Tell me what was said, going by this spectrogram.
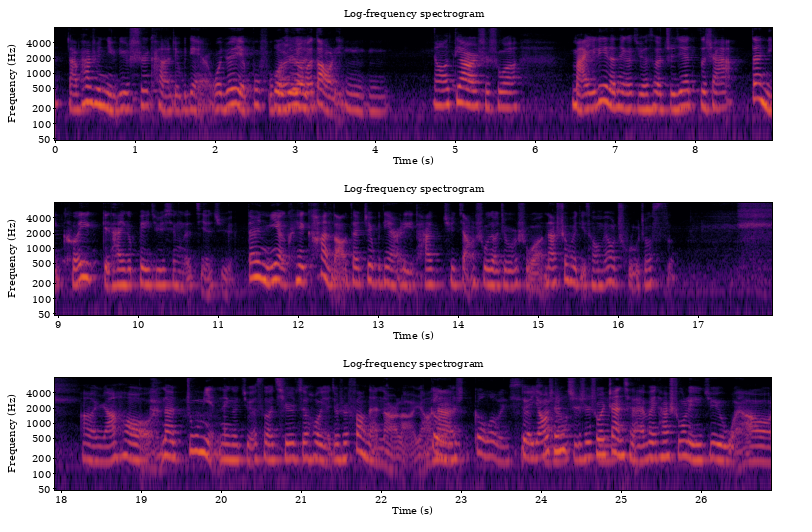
哪怕是女律师看了这部电影，我觉得也不符合任何道理。嗯嗯。然后第二是说，马伊琍的那个角色直接自杀，但你可以给她一个悲剧性的结局，但是你也可以看到，在这部电影里，她去讲述的就是说，那社会底层没有出路，只有死。嗯，然后那朱敏那个角色其实最后也就是放在那儿了，然后那更莫名其妙。对，姚晨只是说站起来为他说了一句：“我要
